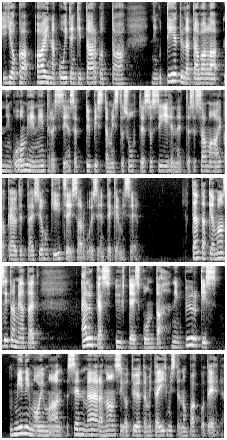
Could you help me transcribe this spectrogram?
joka aina kuitenkin tarkoittaa niin kuin tietyllä tavalla niin kuin omien intressiensä typistämistä suhteessa siihen, että se sama aika käytettäisiin johonkin itseisarvoiseen tekemiseen. Tämän takia mä olen sitä mieltä, että älykäs yhteiskunta niin pyrkisi minimoimaan sen määrän ansiotyötä, mitä ihmisten on pakko tehdä.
